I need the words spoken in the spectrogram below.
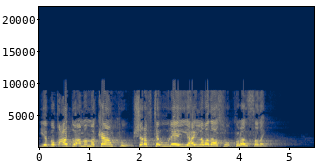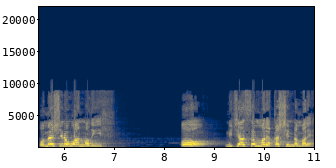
iyo buqcaddu ama makaanku sharafta uu leeyahay labadaasuu kulansaday. Oo meeshina waa nadiif oo nijaaso male qashinna ma leh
